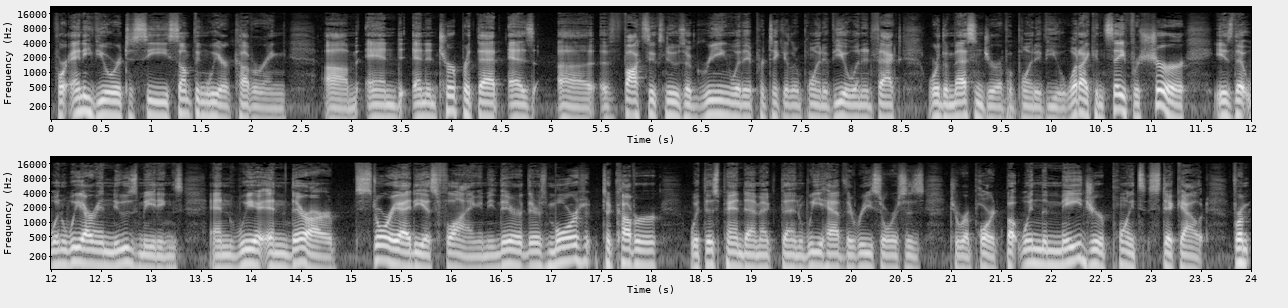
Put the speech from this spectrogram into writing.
for any viewer to see something we are covering um, and and interpret that as uh, Fox Six News agreeing with a particular point of view, when in fact we're the messenger of a point of view. What I can say for sure is that when we are in news meetings and we and there are story ideas flying. I mean, there there's more to cover with this pandemic, then we have the resources to report. But when the major points stick out from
